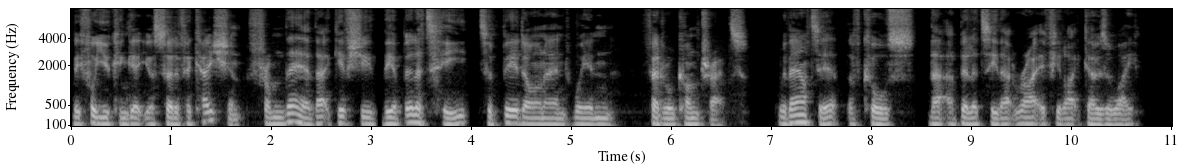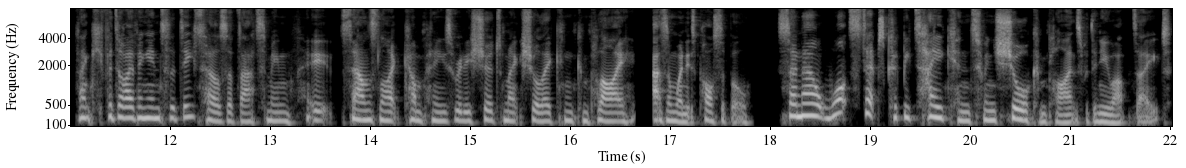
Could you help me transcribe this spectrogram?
before you can get your certification. From there, that gives you the ability to bid on and win federal contracts. Without it, of course, that ability, that right, if you like, goes away. Thank you for diving into the details of that. I mean, it sounds like companies really should make sure they can comply as and when it's possible. So, now what steps could be taken to ensure compliance with the new update?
